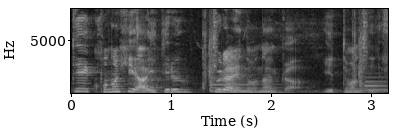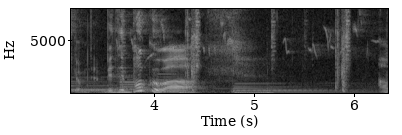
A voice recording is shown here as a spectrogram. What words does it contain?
程この日空いてるぐらいのなんか言ってもらっていいですかみたいな。別に僕はあ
